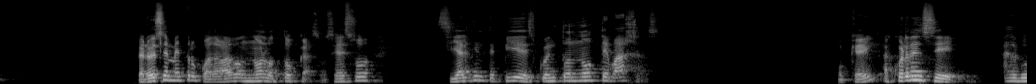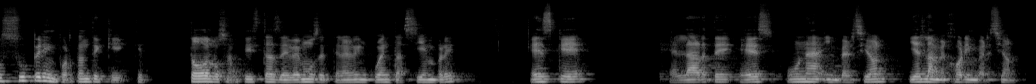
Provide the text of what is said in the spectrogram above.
Pero ese metro cuadrado no lo tocas. O sea, eso, si alguien te pide descuento, no te bajas. ¿Ok? Acuérdense algo súper importante que, que todos los artistas debemos de tener en cuenta siempre, es que el arte es una inversión y es la mejor inversión.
